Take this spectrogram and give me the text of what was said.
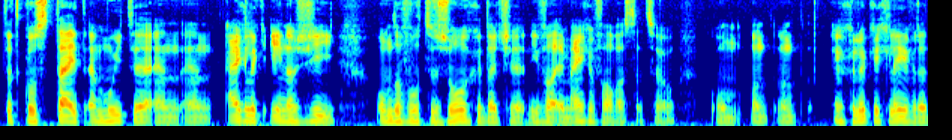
dat kost tijd en moeite en, en eigenlijk energie om ervoor te zorgen dat je, in ieder geval in mijn geval was dat zo, om, want, want een gelukkig leven, dat,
